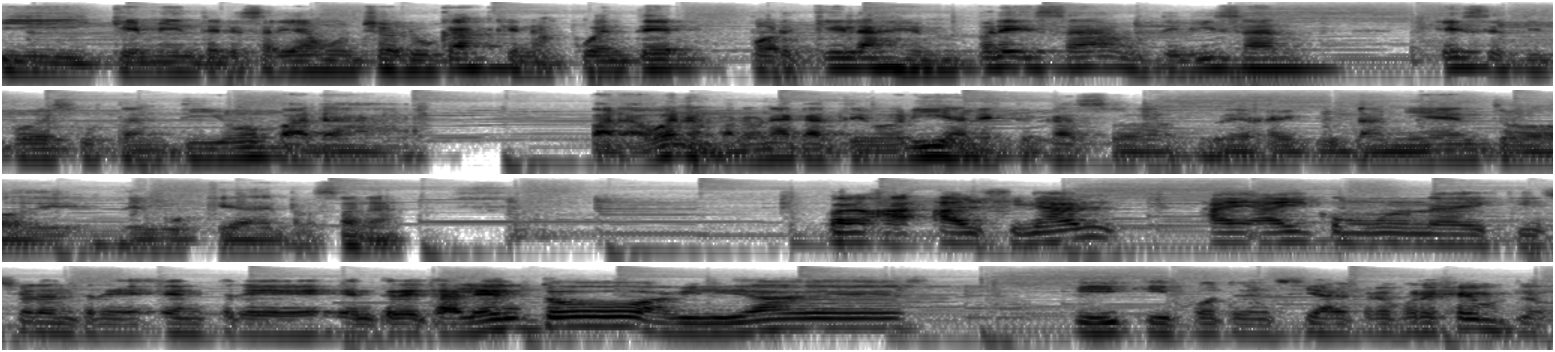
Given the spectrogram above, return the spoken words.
y que me interesaría mucho, Lucas, que nos cuente por qué las empresas utilizan ese tipo de sustantivo para, para, bueno, para una categoría, en este caso, de reclutamiento o de, búsqueda de personas. Bueno, al final hay, como una distinción entre, entre, entre talento, habilidades y, potencial. Pero, por ejemplo,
